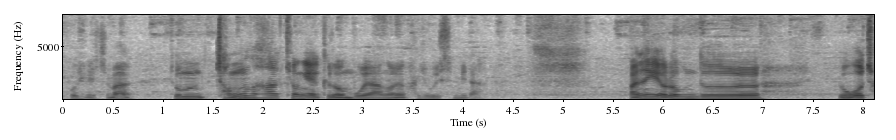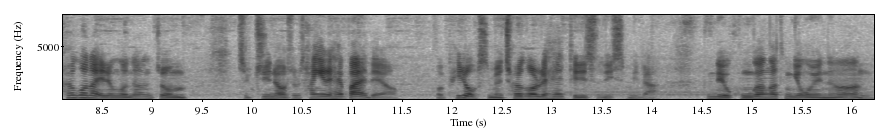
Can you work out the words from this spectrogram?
보시겠지만 좀 정사각형의 그런 모양을 가지고 있습니다. 만약에 여러분들 요거 철거나 이런 거는 좀 집주인하고 좀 상의를 해봐야 돼요. 뭐 필요 없으면 철거를 해 드릴 수도 있습니다. 근데 이 공간 같은 경우에는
